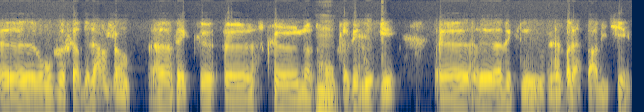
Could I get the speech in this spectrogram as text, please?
euh, on veut faire de l'argent avec euh, euh, ce que notre Mm. oncle avait légué euh, euh, avec les, euh, voilà par amitié.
